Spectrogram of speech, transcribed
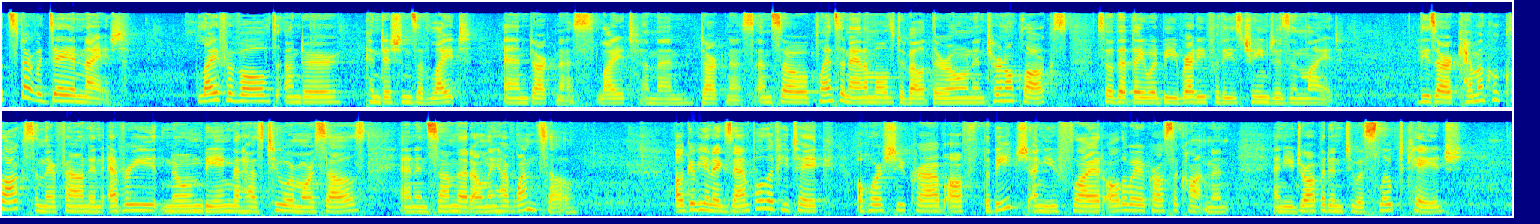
Let's start with day and night. Life evolved under conditions of light and darkness, light and then darkness. And so plants and animals developed their own internal clocks so that they would be ready for these changes in light. These are chemical clocks, and they're found in every known being that has two or more cells, and in some that only have one cell. I'll give you an example. If you take a horseshoe crab off the beach and you fly it all the way across the continent and you drop it into a sloped cage,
